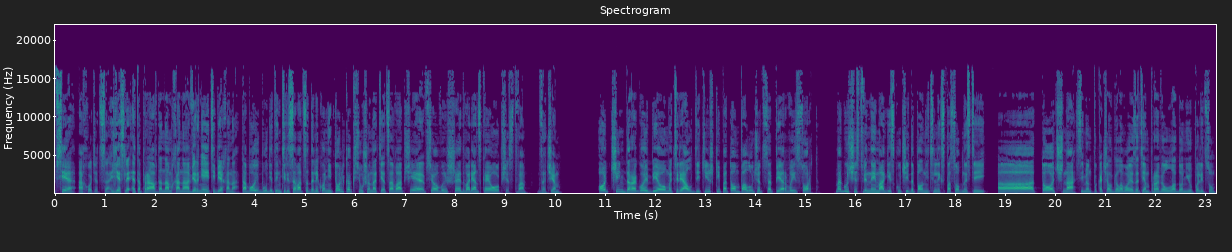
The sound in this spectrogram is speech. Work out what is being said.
«Все охотятся. Если это правда, нам хана, вернее тебе хана. Тобой будет интересоваться далеко не только Ксюшин отец, а вообще все высшее дворянское общество. Зачем?» «Очень дорогой биоматериал. Детишки потом получатся первый сорт. Могущественные маги с кучей дополнительных способностей «А, точно!» — Семен покачал головой, а затем провел ладонью по лицу.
